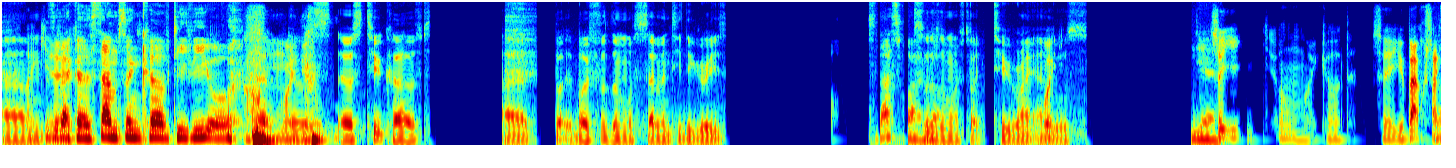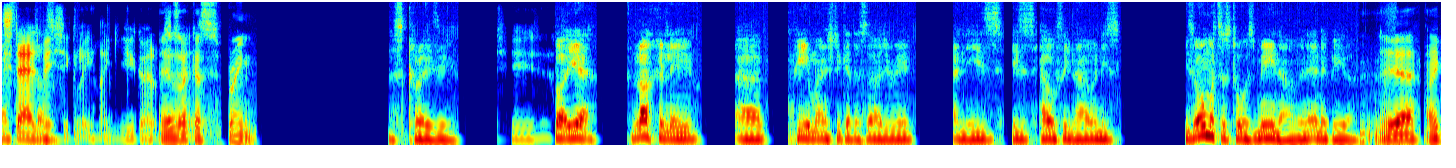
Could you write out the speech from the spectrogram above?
Um, Like, you Is it like a Samsung curved TV or? Oh it- my it god! was it was two curves, uh, but both of them were seventy degrees, So that's quite so a it was lot. almost like two right Wait. angles. Yeah. So you, oh my god! So your back was like That's- stairs, that's- basically. Like you go. It was like a spring. That's crazy. Jesus. But yeah, luckily, uh, Peter managed to get the surgery, and he's he's healthy now, and he's he's almost as tall as me now, in it, Peter. Yeah, I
